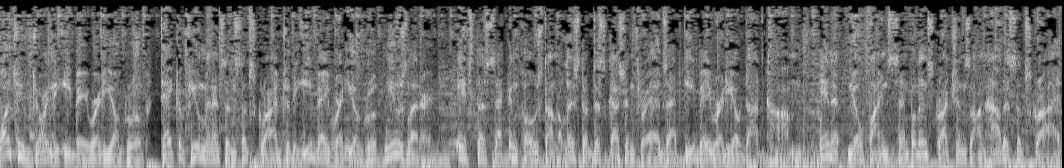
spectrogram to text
Once you've joined the eBay Radio Group, take a few minutes and subscribe to the eBay Radio Group newsletter. It's the second post on the list of discussion threads at ebayradio.com. In it, you'll find simple instructions on how to subscribe.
